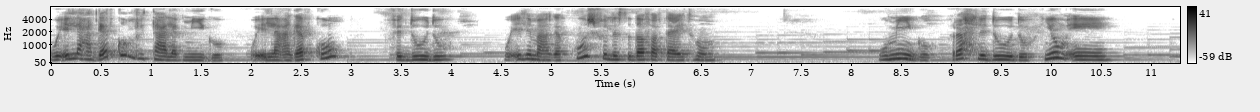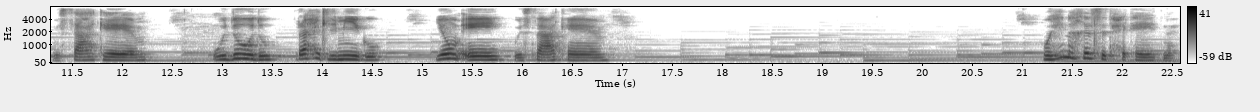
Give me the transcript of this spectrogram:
وإيه اللي عجبكم في الثعلب ميجو وإيه اللي عجبكم في الدودو وإيه اللي ما عجبكوش في الاستضافة بتاعتهم؟ وميجو راح لدودو يوم إيه؟ والساعة كام؟ ودودو راحت لميجو يوم إيه؟ والساعة كام؟ وهنا خلصت حكايتنا.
